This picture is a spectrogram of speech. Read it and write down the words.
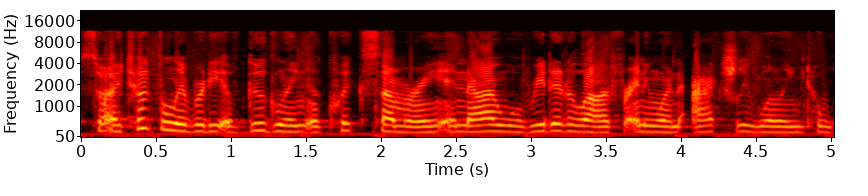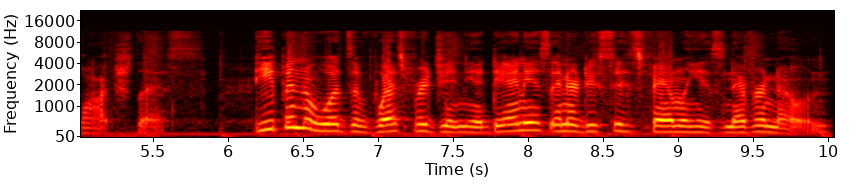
So I took the liberty of Googling a quick summary and now I will read it aloud for anyone actually willing to watch this. Deep in the woods of West Virginia, Danny is introduced to his family he has never known.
